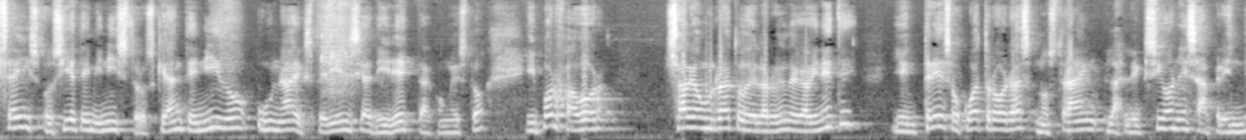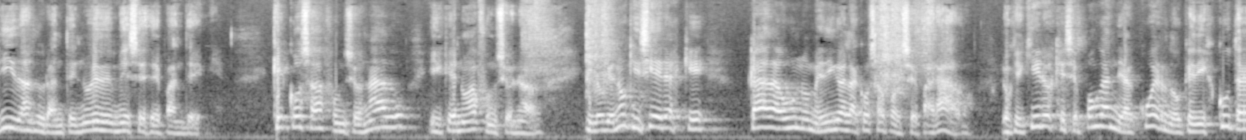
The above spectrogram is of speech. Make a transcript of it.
seis o siete ministros que han tenido una experiencia directa con esto y por favor salgan un rato de la reunión de gabinete y en tres o cuatro horas nos traen las lecciones aprendidas durante nueve meses de pandemia. ¿Qué cosa ha funcionado y qué no ha funcionado? Y lo que no quisiera es que cada uno me diga la cosa por separado. Lo que quiero es que se pongan de acuerdo, que discuta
